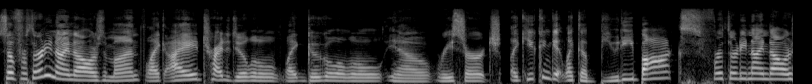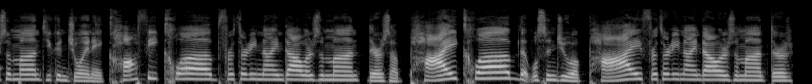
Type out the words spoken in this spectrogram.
So for $39 a month, like I try to do a little like Google a little, you know, research. Like you can get like a beauty box for $39 a month. You can join a coffee club for $39 a month. There's a pie club that will send you a pie for $39 a month. There's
